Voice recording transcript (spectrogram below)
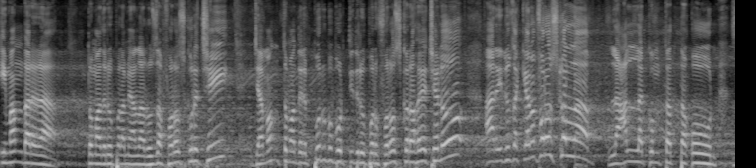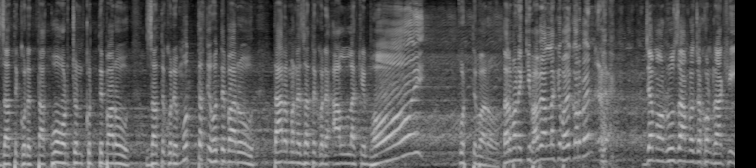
ইমানদারেরা, তোমাদের উপর আমি আল্লাহ রোজা ফরজ করেছি, যেমন তোমাদের পূর্ববর্তীদের উপর ফরজ করা হয়েছিল। আর এই রোজা কেন ফরজ করলাম? আল্লাহ কুম তাত্তাকুন, যাতে করে তাকুয়া অর্জন করতে পারো, যাতে করে মোত্তাকি হতে পারো, তার মানে যাতে করে আল্লাহকে ভয় করতে পারো। তার মানে কীভাবে আল্লাহকে ভয় করবেন? যেমন রোজা আমরা যখন রাখি,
